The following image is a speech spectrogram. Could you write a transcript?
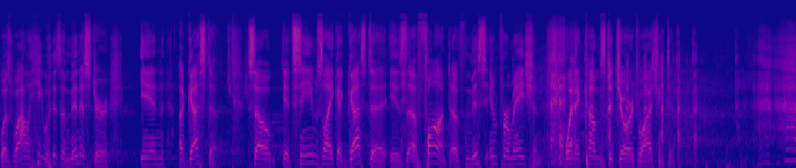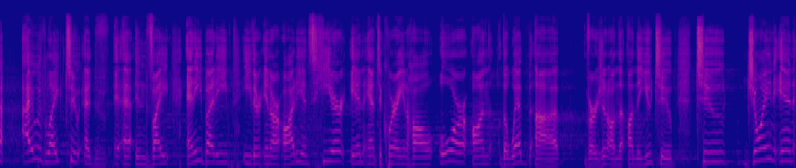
was while he was a minister in Augusta. So it seems like Augusta is a font of misinformation when it comes to George Washington. I would like to uh, invite anybody either in our audience here in Antiquarian Hall or on the web uh, version on the on the YouTube to join in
